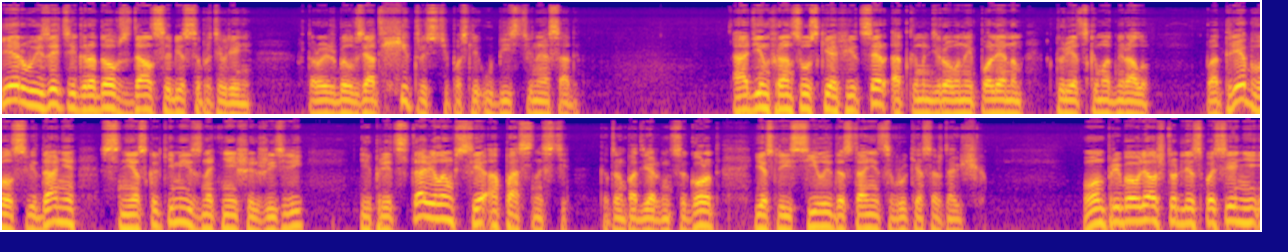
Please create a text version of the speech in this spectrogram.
Первый из этих городов сдался без сопротивления, второй же был взят хитростью после убийственной осады. Один французский офицер, откомандированный Поленом к турецкому адмиралу, потребовал свидания с несколькими из знатнейших жителей и представил им все опасности — которым подвергнется город, если и силой достанется в руки осаждающих. Он прибавлял, что для спасения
